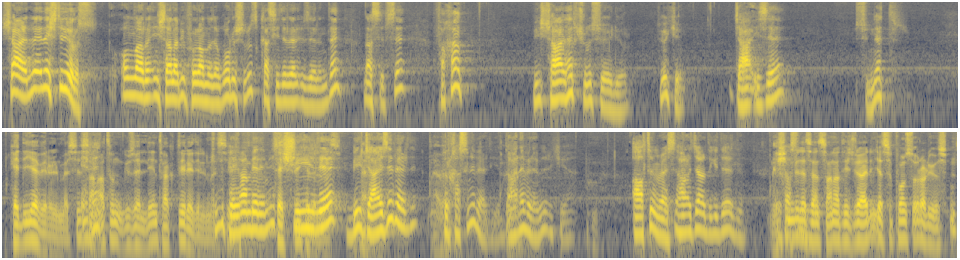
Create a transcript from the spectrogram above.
şairleri eleştiriyoruz. Onları inşallah bir programda da konuşuruz kasideler üzerinde nasipse. Fakat bir şair hep şunu söylüyor. Diyor ki caize sünnettir. Hediye verilmesi, Evet. sanatın güzelliğin takdir edilmesi. Çünkü Peygamberimiz şiire edilmesi. bir caize verdi. Hırkasını verdi. Daha ne verebilir ki ya? Altın verse harcardı giderdi. E şimdi de sen sanat icra edince sponsor arıyorsun.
